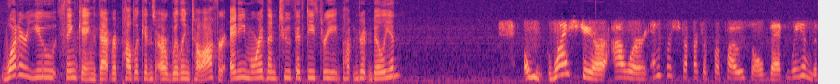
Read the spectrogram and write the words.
What are you thinking that Republicans are willing to offer any more than 250, 300 billion? Last year, our infrastructure proposal that we in the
